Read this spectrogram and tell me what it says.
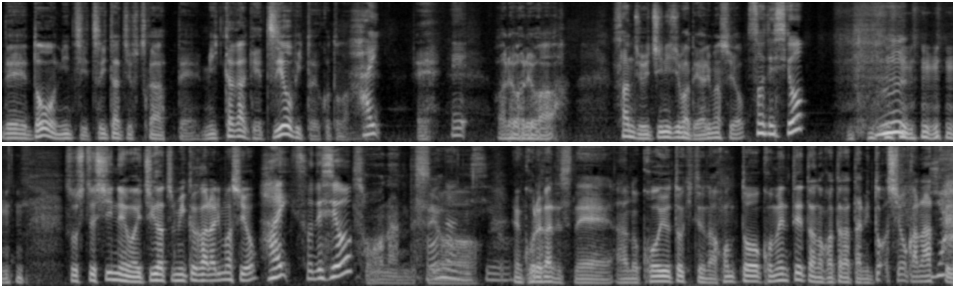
で、土日1日2日あって、3日が月曜日ということなんです。はい。ええ我々は31日までやりますよ。そうですよ。うん、そして新年は1月3日からありますよ。はい、そうですよ。そうなんですよ。そうなんですよ。これがですね、あの、こういう時というのは本当コメンテーターの方々にどうしようかなっていうね。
